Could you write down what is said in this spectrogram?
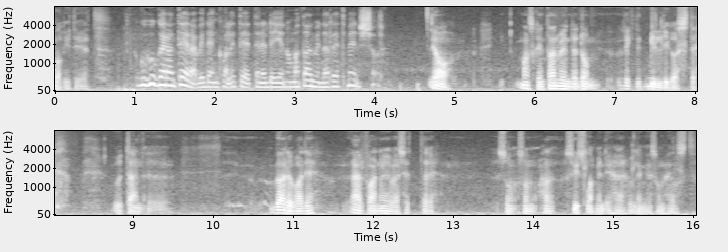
kvalitet. Hur garanterar vi den kvaliteten? Är det genom att använda rätt människor? Ja, man ska inte använda de riktigt billigaste utan uh, garvade, erfarna översättare som, som har sysslat med det här hur länge som helst.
